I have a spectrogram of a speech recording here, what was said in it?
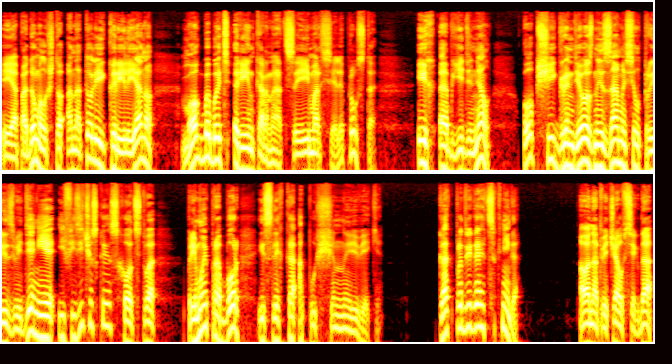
и я подумал, что Анатолий Корильяно мог бы быть реинкарнацией Марселя Пруста. Их объединял общий грандиозный замысел произведения и физическое сходство, прямой пробор и слегка опущенные веки. Как продвигается книга? Он отвечал всегда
